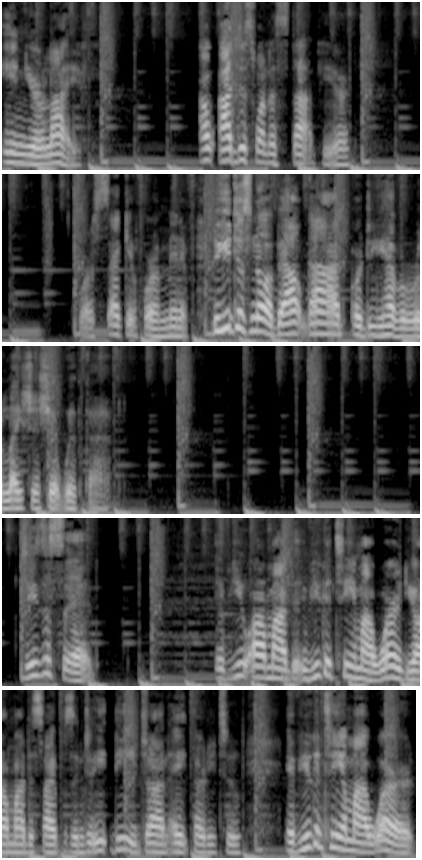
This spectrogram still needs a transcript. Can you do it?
in your life? I, I just want to stop here for a second, for a minute. Do you just know about God or do you have a relationship with God? Jesus said, if you are my if you continue my word, you are my disciples indeed. John 8 32. If you continue my word,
